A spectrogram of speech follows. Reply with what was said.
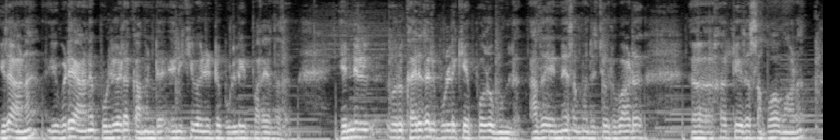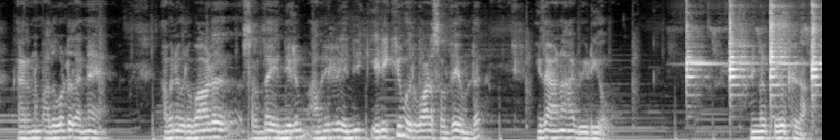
ഇതാണ് ഇവിടെയാണ് പുള്ളിയുടെ കമന്റ് എനിക്ക് വേണ്ടിയിട്ട് പുള്ളി പറയുന്നത്. എന്നിൽ ഒരു കരുതൽ പുള്ളിക്ക് എപ്പോഴും ഉണ്ട്. അത് എന്നെ സംബന്ധിച്ച് ഒരുപാട് ഹർട്ട് ചെയ്ത സംഭവമാണ്. കാരണം അതുകൊണ്ട് തന്നെ അവന് ഒരുപാട് ശ്രദ്ധ എന്നിലും അവനിൽ എനി എനിക്കും ഒരുപാട് ശ്രദ്ധയുണ്ട്. ഇതാണ് ആ വീഡിയോ. നിങ്ങൾ കേൾക്കുക.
